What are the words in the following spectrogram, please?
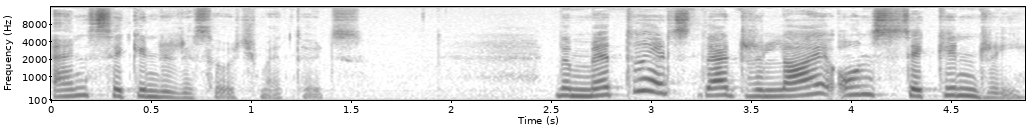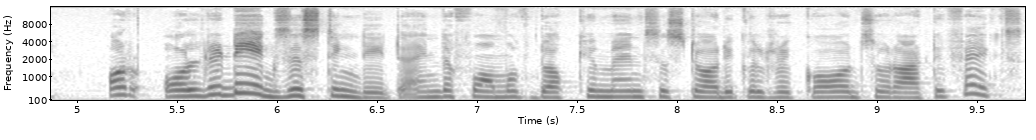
and secondary research methods. The methods that rely on secondary or already existing data in the form of documents, historical records or artifacts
